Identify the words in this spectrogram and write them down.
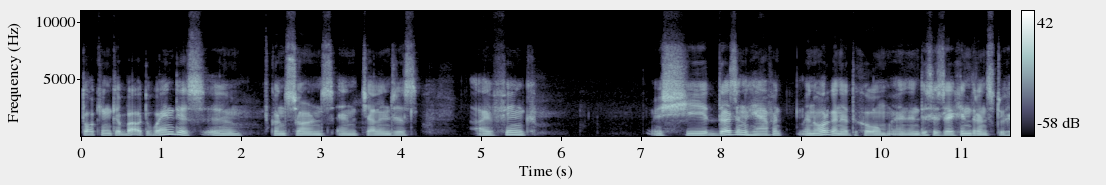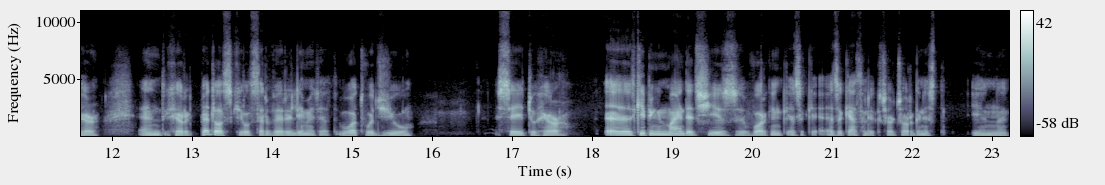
talking about Wendy's uh, concerns and challenges, I think she doesn't have an, an organ at home, and this is a hindrance to her, and her pedal skills are very limited. What would you say to her, uh, keeping in mind that she is working as a as a Catholic church organist in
